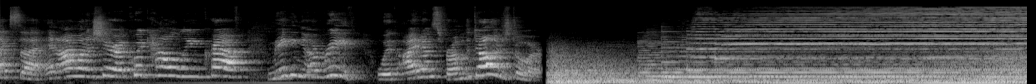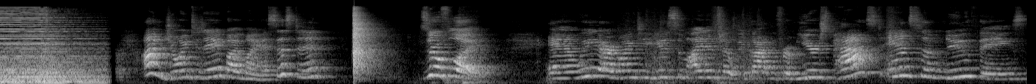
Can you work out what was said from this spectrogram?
Alexa, and I want to share a quick Halloween craft making a wreath with items from the dollar store. I'm joined today by my assistant, Zero. And we are going to use some items that we've gotten from years past and some new things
